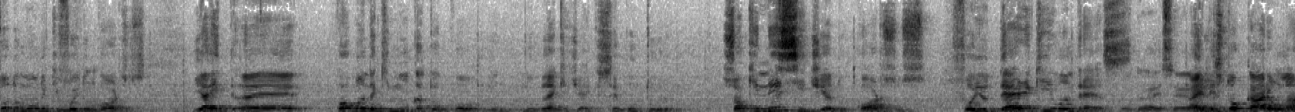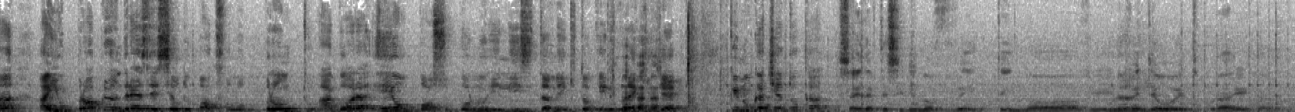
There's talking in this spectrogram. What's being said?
Todo mundo que foi do Corsos. E aí, é, qual banda que nunca tocou no, no Blackjack? Sepultura. Só que nesse dia do Corsos foi o Derek e o Andrés. É- Aí eles tocaram lá, aí o próprio Andrés desceu do palco e falou: Pronto, agora eu posso pôr no release também que toquei no Blackjack. Porque nunca tinha tocado. Isso aí deve ter sido em 99, Por aí. 98, por aí, cara.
